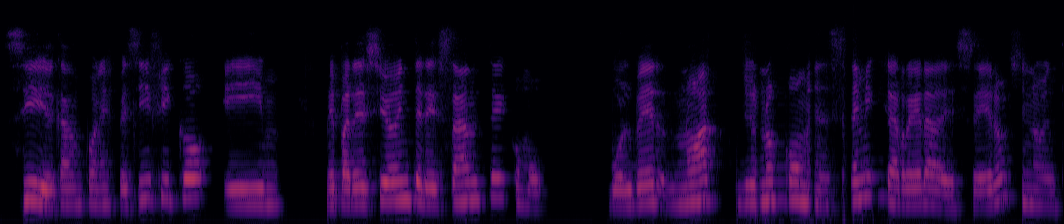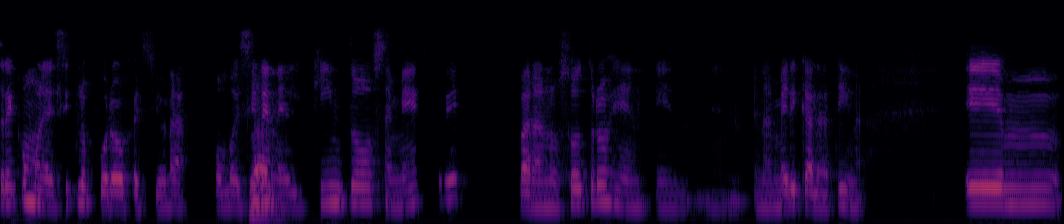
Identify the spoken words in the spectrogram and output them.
sí, el campo en específico y me pareció interesante como volver, no yo no comencé mi carrera de cero, sino entré como en el ciclo profesional, como decir en el quinto semestre para nosotros en, en, en América Latina. Eh,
